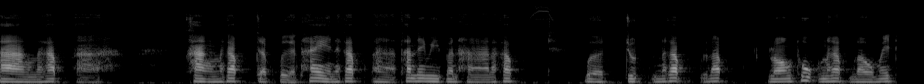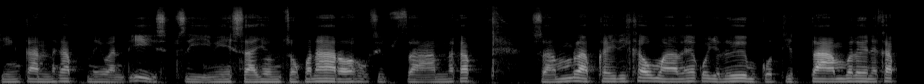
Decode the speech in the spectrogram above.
ทางนะครับคลังนะครับจะเปิดให้นะครับท่านที่มีปัญหานะครับ เปิดจุดนะครับรับร้องทุกนะครับเราไม่ทิ้งกันนะครับในวันที่ 14 เมษายน 2563 นะครับสำหรับใครที่เข้ามาแล้วก็อย่าลืมกดติดตามไว้เลยนะครับ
